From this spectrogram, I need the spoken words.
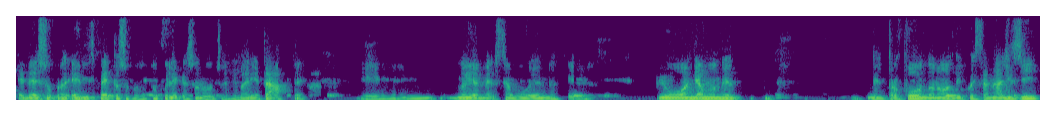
ed è sopra- e rispetta soprattutto quelle che sono cioè, le varie tappe. E noi stiamo vedendo che più andiamo nel, nel profondo no, di questa analisi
